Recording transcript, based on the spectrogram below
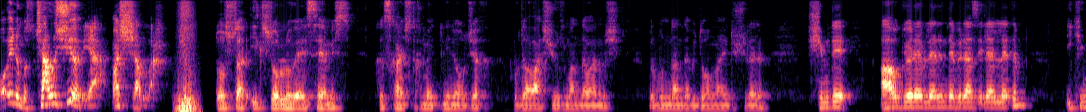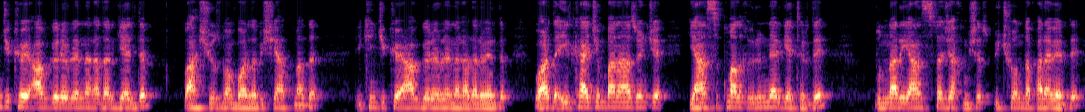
Oyunumuz çalışıyor ya maşallah. Dostlar ilk zorlu VS'miz kıskançlık metniyle olacak. Burada vahşi uzman da varmış. Dur bundan da bir dolunayı düşürelim. Şimdi av görevlerinde biraz ilerledim. İkinci köy av görevlerine kadar geldim. Vahşi uzman bu arada bir şey atmadı. İkinci köy av görevlerine kadar verdim. Bu arada İlkaycım bana az önce yansıtmalık ürünler getirdi. Bunları yansıtacakmışız. 3 fonda para verdi.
